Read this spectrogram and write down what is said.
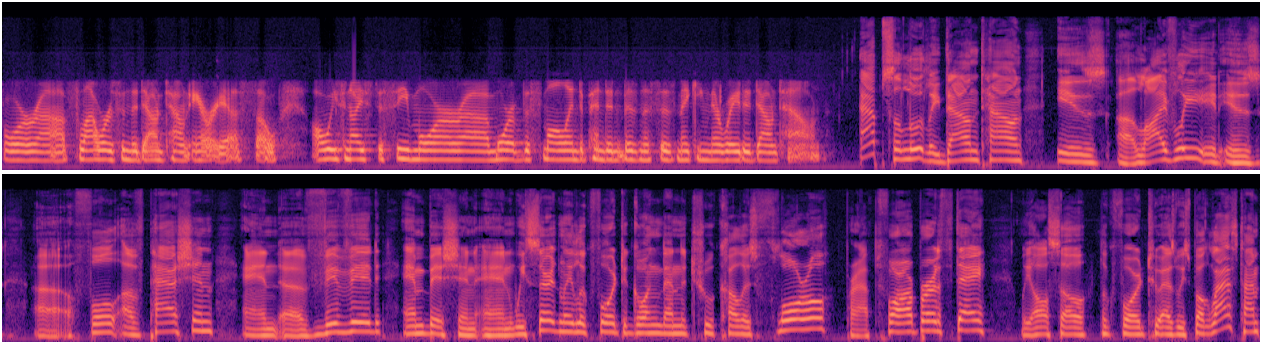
for uh, flowers in the the downtown area. So always nice to see more uh, more of the small independent businesses making their way to downtown. Absolutely, downtown is uh, lively. It is uh, full of passion and uh, vivid ambition, and we certainly look forward to going down the True Colors Floral, perhaps for our birthday. We also look forward to, as we spoke last time,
